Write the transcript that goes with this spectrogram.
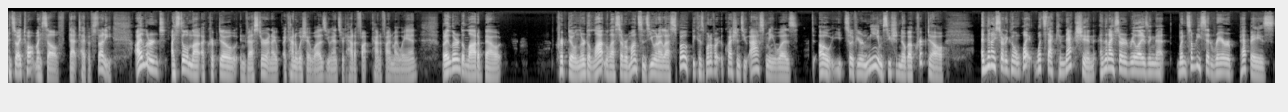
And so I taught myself that type of study. I learned, I still am not a crypto investor, and I, I kind of wish I was. You answered how to fi- kind of find my way in. But I learned a lot about crypto and learned a lot in the last several months since you and I last spoke because one of our questions you asked me was, "Oh, so if you're in memes, you should know about crypto." And then I started going, "What? What's that connection?" And then I started realizing that when somebody said rare pepes,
